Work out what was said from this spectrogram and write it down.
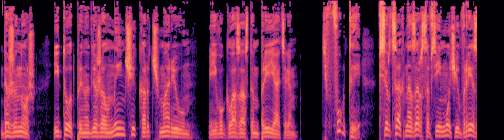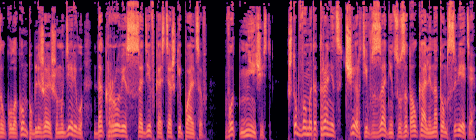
Даже нож — и тот принадлежал нынче корчмарю и его глазастым приятелям. «Тьфу ты!» В сердцах Назар со всей мочи врезал кулаком по ближайшему дереву, до крови ссадив костяшки пальцев. «Вот нечисть! Чтоб вам этот ранец черти в задницу затолкали на том свете!»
